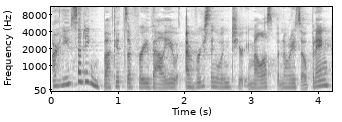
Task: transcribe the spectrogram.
Are you sending buckets of free value every single week to your email list, but nobody's opening?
